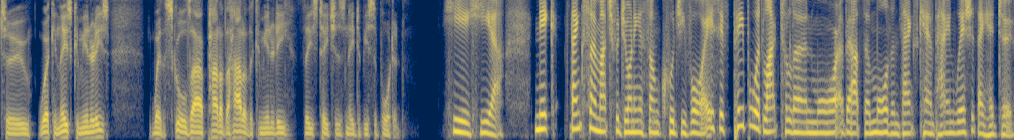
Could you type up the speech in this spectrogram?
to work in these communities. Where the schools are part of the heart of the community, these teachers need to be supported. Hear, hear. Nick, thanks so much for joining us on Coogee Voice. If people would like to learn more about the More Than Thanks campaign, where should they head to?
